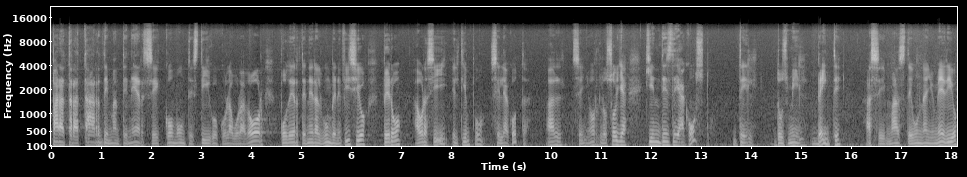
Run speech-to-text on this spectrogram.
para tratar de mantenerse como un testigo colaborador, poder tener algún beneficio, pero ahora sí el tiempo se le agota al señor Lozoya, quien desde agosto del 2020, hace más de un año y medio,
